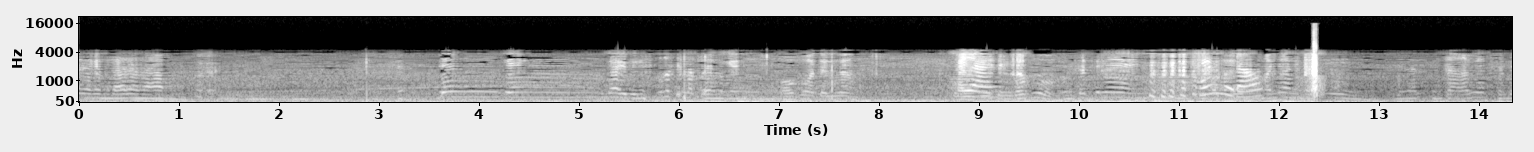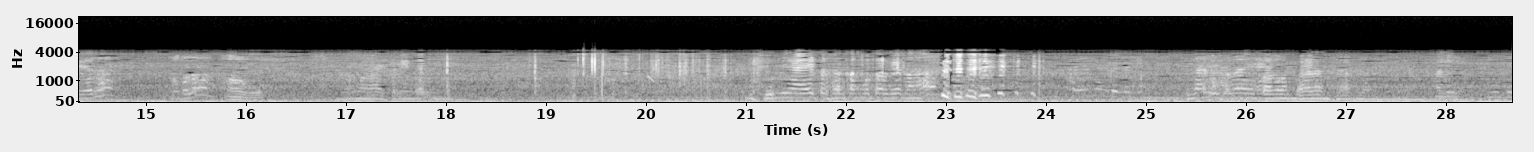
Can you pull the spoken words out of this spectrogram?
Mula ka tayo kandala na ako. Then, keng driving school, tinatry mo keng Opo, atal lang. Ayan. Sitting daw po. Minsan tinay. Ayun daw. Minsan kami sa Vera. Ako lang. Opo. Ang mga streamer. Sumiya ito sa tang motor kaya nga. Sinali ko na yung pamambalan sa akin. Ano? Hindi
